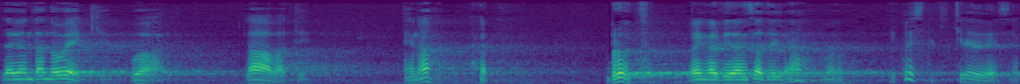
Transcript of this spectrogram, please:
stai diventando vecchia, guarda, lavati. E no? Brutto, venga il fidanzato e dice ah, guarda, e questo chi crede di essere?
